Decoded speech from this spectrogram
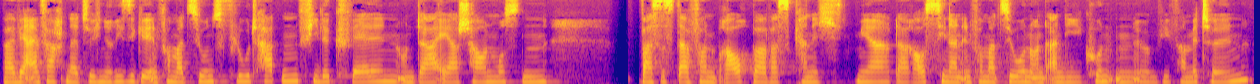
weil wir einfach natürlich eine riesige Informationsflut hatten, viele Quellen und da eher schauen mussten, was ist davon brauchbar, was kann ich mir da rausziehen an Informationen und an die Kunden irgendwie vermitteln.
